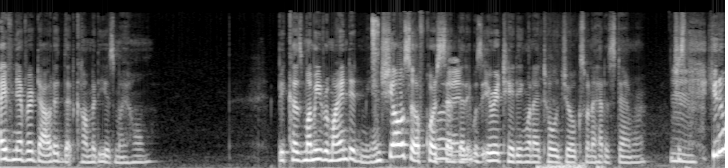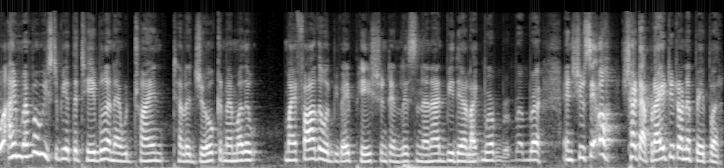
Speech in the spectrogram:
I've never doubted that comedy is my home because mummy reminded me and she also of course said that it was irritating when i told jokes when i had a stammer just you know i remember we used to be at the table and i would try and tell a joke and my mother my father would be very patient and listen and i'd be there like and she would say oh shut up write it on a paper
